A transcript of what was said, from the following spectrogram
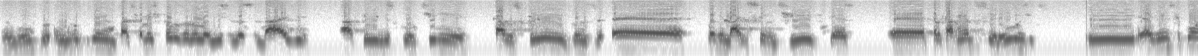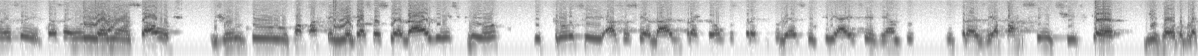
um grupo, um grupo com praticamente todos os urologistas da cidade, a fim de discutir casos clínicos, é, novidades científicas, é, tratamentos cirúrgicos. E a gente, com essa, com essa reunião mensal, junto com a parceria com a sociedade, a gente criou e trouxe a sociedade para campus para que pudesse criar esse evento e trazer a parte científica de volta para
